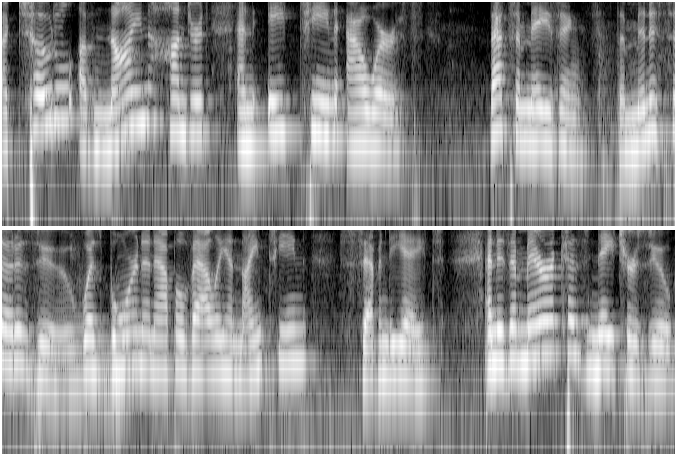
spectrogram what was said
a total of 918 hours. That's amazing. The Minnesota Zoo was born in Apple Valley in 1978 and is America's nature zoo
